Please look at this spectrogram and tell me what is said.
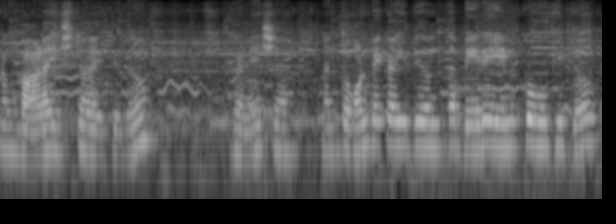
ನಂಗೆ ಭಾಳ ಇಷ್ಟ ಆಯ್ತಿದ್ದು ಗಣೇಶ, ನಾನು ತೊಗೊಳ್ಬೇಕಾಗಿದ್ದು ಅಂತ ಬೇರೆ ಏನಕ್ಕೂ ಹೋಗಿದ್ದು.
